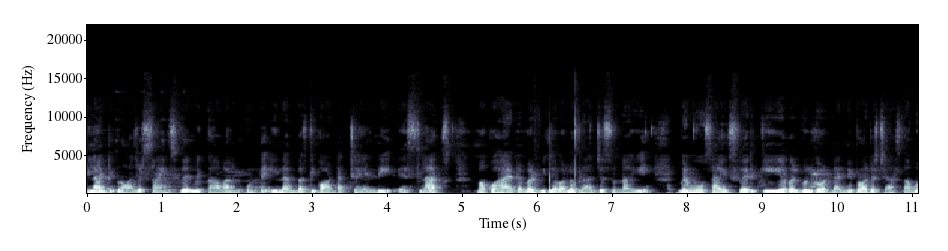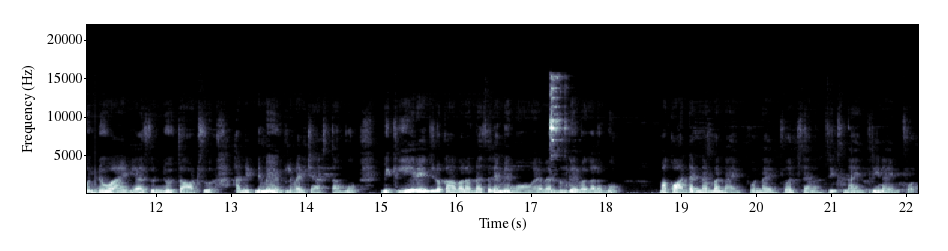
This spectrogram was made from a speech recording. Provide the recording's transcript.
ఇలాంటి ప్రాజెక్ట్ సైన్స్ వేర్ మీకు కావాలనుకుంటే ఈ నెంబర్కి కాంటాక్ట్ చేయండి. ఎస్ ల్యాబ్స్ మాకు హైదరాబాద్ విజయవాడలో బ్రాంచెస్ ఉన్నాయి. మేము సైన్స్ ఫేర్కి అవైలబుల్గా ఉండే అన్ని ప్రాజెక్ట్స్ చేస్తాము. న్యూ ఐడియాస్ న్యూ థాట్స్ అన్నిటిని మేము ఇంప్లిమెంట్ చేస్తాము. మీకు ఏ రేంజ్లో కావాలన్నా సరే మేము అవైలబుల్గా ఇవ్వగలము. మా contact number nine four nine four seven six nine three nine four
